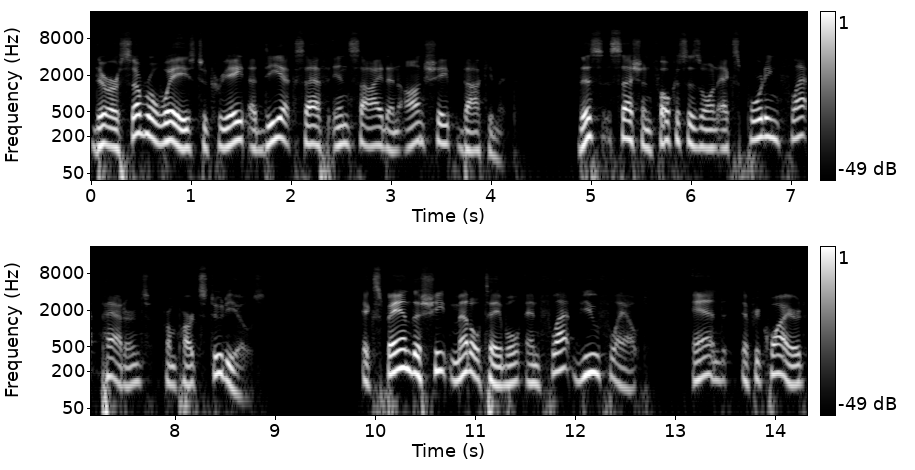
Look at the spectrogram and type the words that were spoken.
There are several ways to create a DXF inside an Onshape document. This session focuses on exporting flat patterns from Part Studios. Expand the sheet metal table and flat view layout, and, if required,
